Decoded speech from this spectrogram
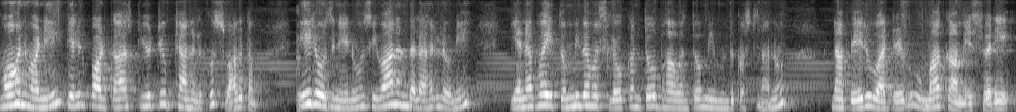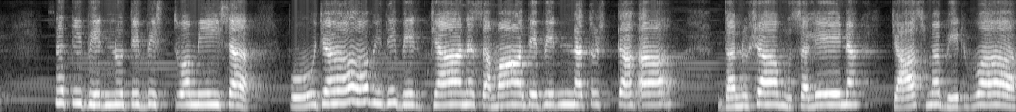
మోహన్వాణి తెలుగు పాడ్కాస్ట్ యూట్యూబ్ ఛానల్కు స్వాగతం. ఈరోజు నేను శివానంద లహరిలోని ఎనభై తొమ్మిదవ శ్లోకంతో భావంతో మీ ముందుకు వస్తున్నాను నా పేరు వాటేవు ఉమాకామేశ్వరి. నతిభిర్నుతిభిస్త్వమీశ పూజా విధిభిర్ధ్యాన సమాధిభిర్న తుష్ట ధనుషా ముసలేన చాస్మభిర్వా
